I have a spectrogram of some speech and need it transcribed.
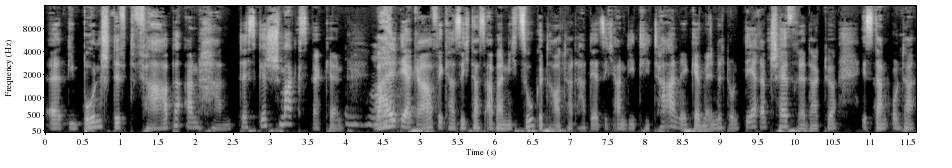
äh, die Buntstiftfarbe anhand des Geschmacks erkennt. Mhm. Weil der Grafiker sich das aber nicht zugetraut hat, hat er sich an die Titanic gewendet und deren Chefredakteur ist dann unter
